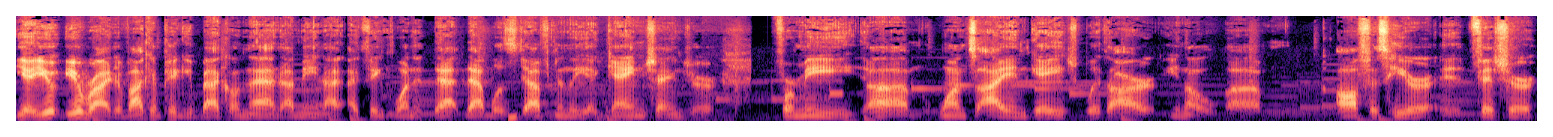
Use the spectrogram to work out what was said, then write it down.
Yeah, you're, you're right. If I can piggyback on that, I mean, I, I think one that that was definitely a game changer for me um, once I engaged with our, you know, um, office here at Fisher,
